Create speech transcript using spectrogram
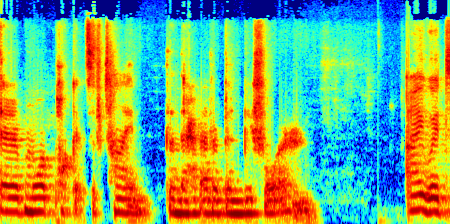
there are more pockets of time than there have ever been before. I would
